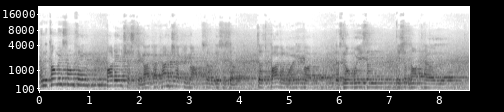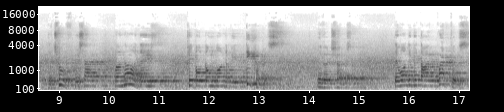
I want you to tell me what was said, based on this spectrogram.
And he told me something quite interesting. I, I can't check him out, so this is a, just by the way, but there's no reason he should not tell the truth. He said, well, nowadays, people don't want to be deacons in the church. They want to be directors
